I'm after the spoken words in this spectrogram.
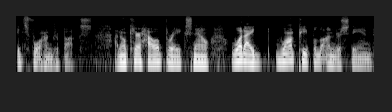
It's 400 bucks. I don't care how it breaks. Now, what I want people to understand,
